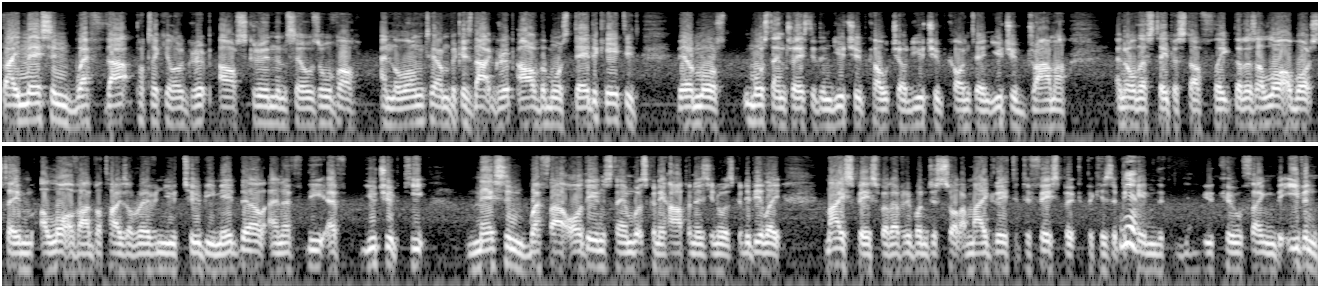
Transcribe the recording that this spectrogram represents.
by messing with that particular group are screwing themselves over in the long term because that group are the most dedicated. They're most most interested in YouTube culture, YouTube content, YouTube drama, and all this type of stuff. Like there is a lot of watch time, a lot of advertiser revenue to be made there. And if the if YouTube keep messing with that audience, then what's going to happen is you know it's going to be like MySpace where everyone just sort of migrated to Facebook because it became yeah. the, the new cool thing. But even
